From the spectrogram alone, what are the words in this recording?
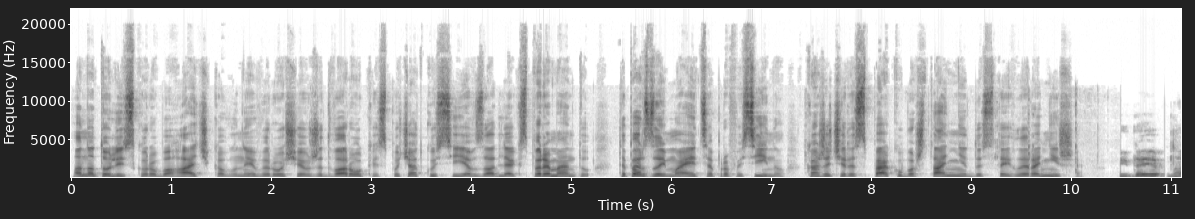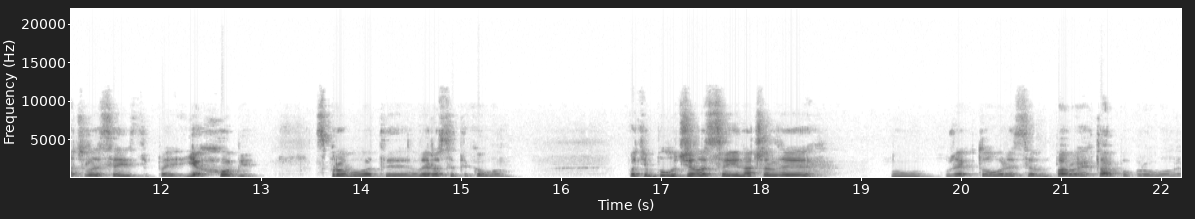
Анатолій Скоробагач кавуни вирощує вже два роки. Спочатку сіяв задля експерименту, тепер займається професійно. Каже, через спеку баштанні достигли раніше. Ідея почалася типу, як хобі спробувати виростити кавун. Потім вийшло і почали, ну, вже як то говориться, пару гектар попробували.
